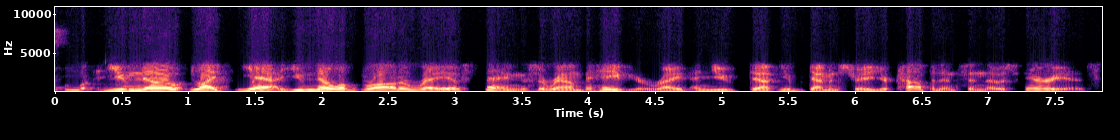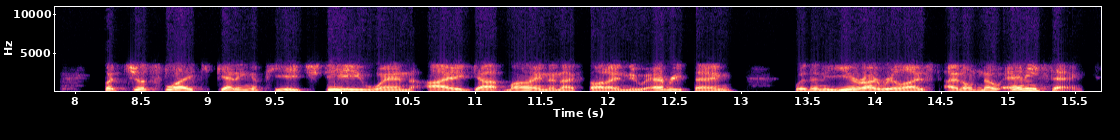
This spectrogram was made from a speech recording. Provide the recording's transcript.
you know, like yeah, you know a broad array of things around behavior, right? And you've de- you've demonstrated your competence in those areas. But just like getting a PhD, when I got mine and I thought I knew everything, within a year I realized I don't know anything.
